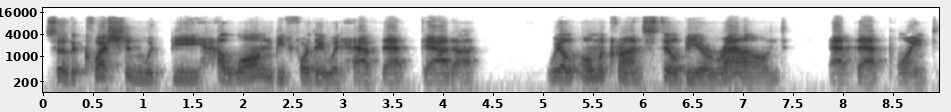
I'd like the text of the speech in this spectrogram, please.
So the question would be how long before they would have that data? Will Omicron still be around at that point?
